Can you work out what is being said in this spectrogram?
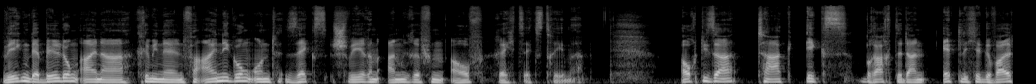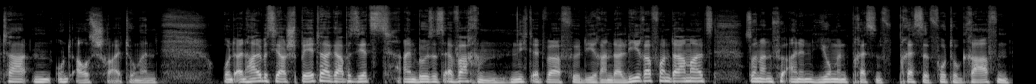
Wegen der Bildung einer kriminellen Vereinigung und sechs schweren Angriffen auf Rechtsextreme. Auch dieser Tag X brachte dann etliche Gewalttaten und Ausschreitungen. Und ein halbes Jahr später gab es jetzt ein böses Erwachen, nicht etwa für die Randalierer von damals, sondern für einen jungen Pressen Pressefotografen.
